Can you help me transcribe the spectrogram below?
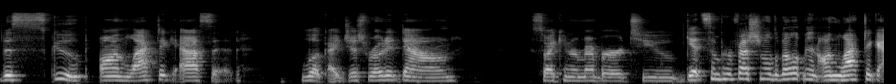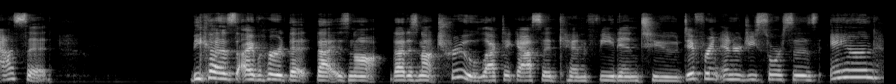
the scoop on lactic acid. Look, I just wrote it down so I can remember to get some professional development on lactic acid because I've heard that that is not that is not true. Lactic acid can feed into different energy sources and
